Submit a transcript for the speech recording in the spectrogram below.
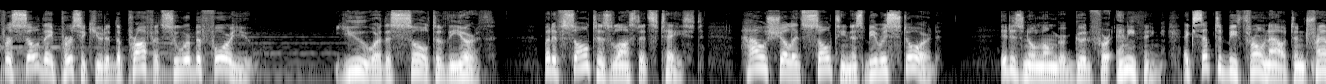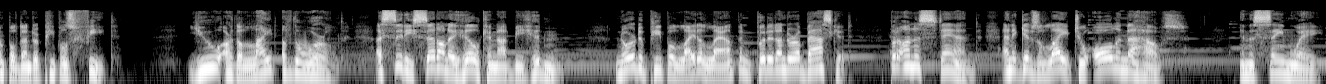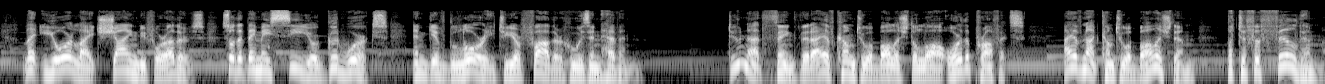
For so they persecuted the prophets who were before you. You are the salt of the earth. But if salt has lost its taste, how shall its saltiness be restored? It is no longer good for anything except to be thrown out and trampled under people's feet. You are the light of the world. A city set on a hill cannot be hidden. Nor do people light a lamp and put it under a basket but on a stand, and it gives light to all in the house. In the same way, let your light shine before others, so that they may see your good works and give glory to your Father who is in heaven. Do not think that I have come to abolish the law or the prophets. I have not come to abolish them, but to fulfill them.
